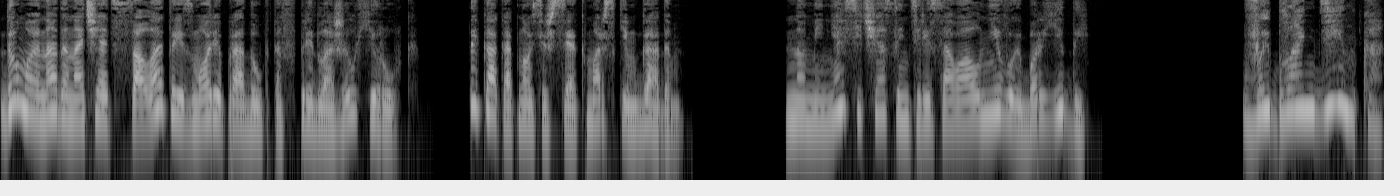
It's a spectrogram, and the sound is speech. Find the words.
«Думаю, надо начать с салата из морепродуктов», — предложил хирург. «Ты как относишься к морским гадам?» Но меня сейчас интересовал не выбор еды. «Вы блондинка!»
